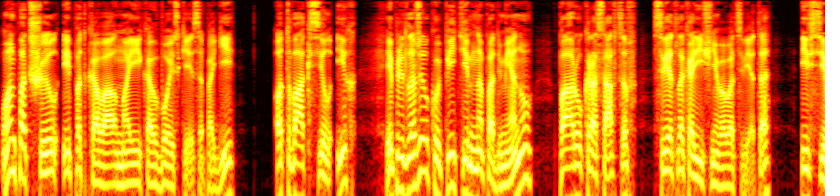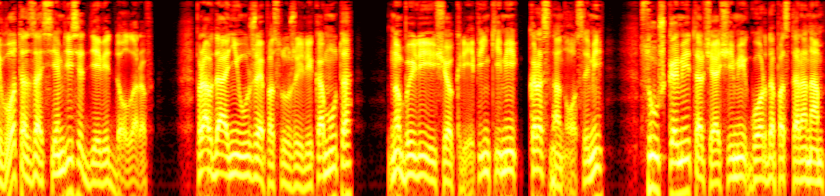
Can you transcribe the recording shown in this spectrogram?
Он подшил и подковал мои ковбойские сапоги, отваксил их и предложил купить им на подмену пару красавцев светло-коричневого цвета и всего-то за 79 долларов. Правда, они уже послужили кому-то, но были еще крепенькими, красноносыми, с ушками, торчащими гордо по сторонам.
